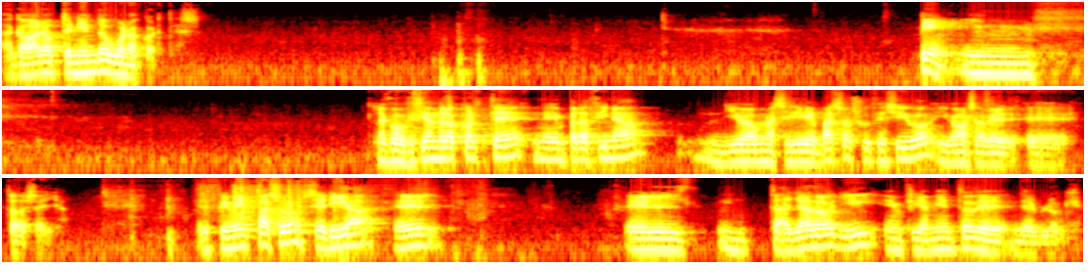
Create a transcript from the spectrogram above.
acabar obteniendo buenos cortes. Bien, mm, la confección de los cortes en parafina lleva una serie de pasos sucesivos y vamos a ver eh, todos ellos. El primer paso sería el, tallado y enfriamiento del bloque.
